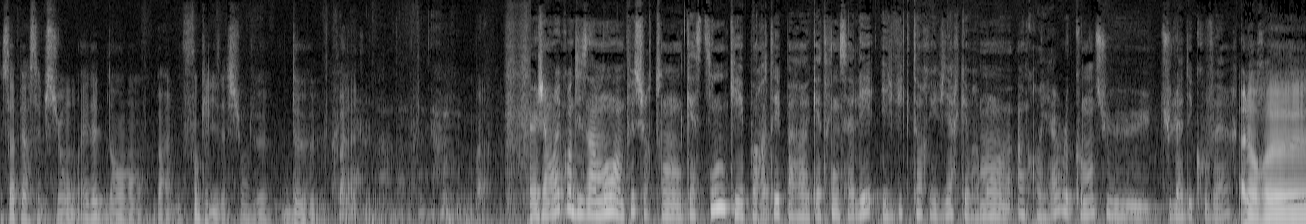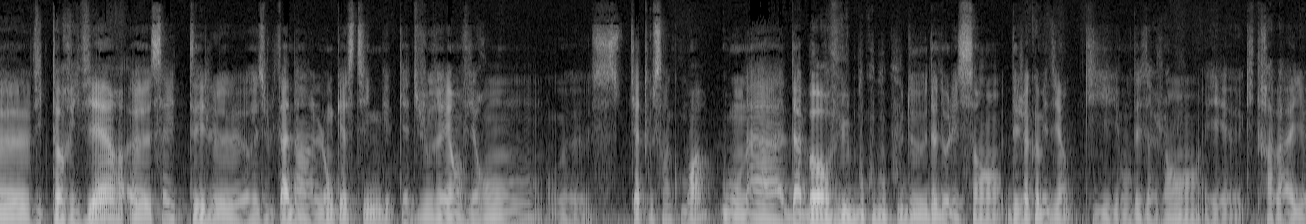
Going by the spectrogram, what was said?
sa perception et d'être dans une focalisation de, de voilà, voilà. Euh, j'aimerais qu'on dise un mot un peu sur ton casting qui est porté par euh, Catherine Salé et Victor Rivière qui est vraiment euh, incroyable. Comment tu, tu l'as découvert? Alors Victor Rivière, ça a été le résultat d'un long casting qui a duré environ 4 ou 5 mois où on a d'abord vu beaucoup beaucoup d'adolescents déjà comédiens qui ont des agents et qui travaillent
